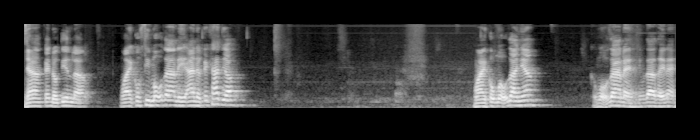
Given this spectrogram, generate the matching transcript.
nha cái đầu tiên là ngoài công ty mẫu ra thì ai được cách khác chưa? Ngoài cộng mẫu ra nhé cộng mẫu ra này chúng ta thấy này.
